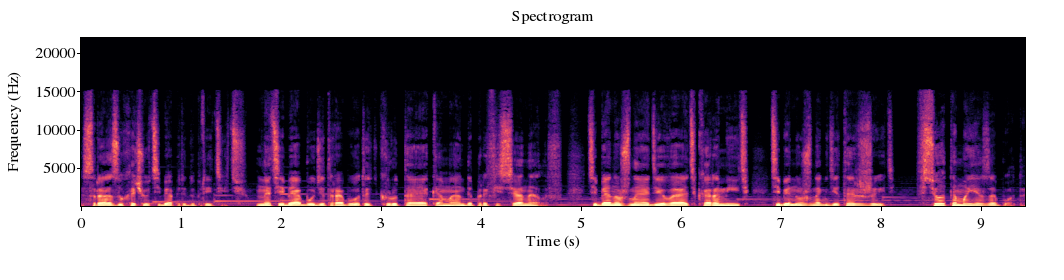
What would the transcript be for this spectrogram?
Сразу хочу тебя предупредить. На тебя будет работать крутая команда профессионалов. Тебя нужно одевать, кормить, тебе нужно где-то жить. Все это моя забота.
